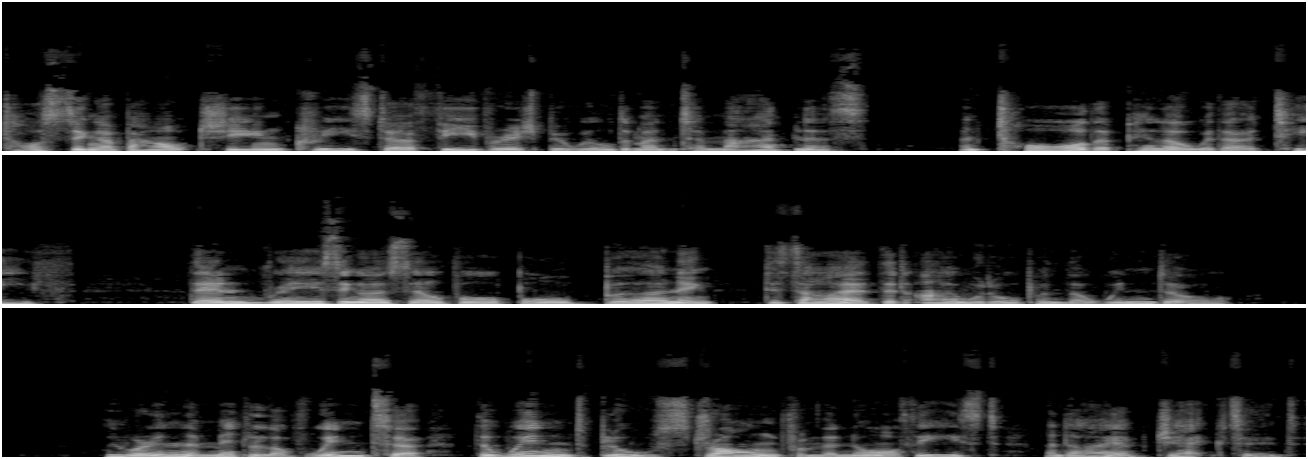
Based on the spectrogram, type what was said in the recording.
Tossing about, she increased her feverish bewilderment to madness, and tore the pillow with her teeth; then, raising herself up, all burning, desired that I would open the window. We were in the middle of winter; the wind blew strong from the north east, and I objected.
